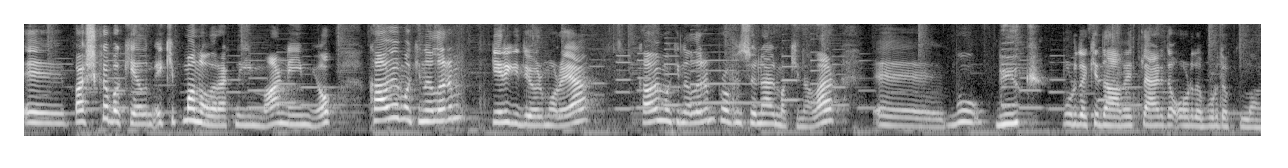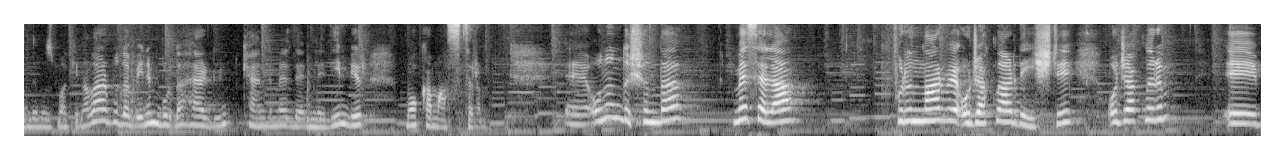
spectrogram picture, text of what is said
E, başka bakayım ekipman olarak neyim var neyim yok. Kahve makinalarım geri gidiyorum oraya. Kahve makinalarım profesyonel makinalar. E, bu büyük buradaki davetlerde orada burada kullandığımız makineler. Bu da benim burada her gün kendime demlediğim bir Moka Master'ım. E, onun dışında mesela fırınlar ve ocaklar değişti. Ocaklarım e,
